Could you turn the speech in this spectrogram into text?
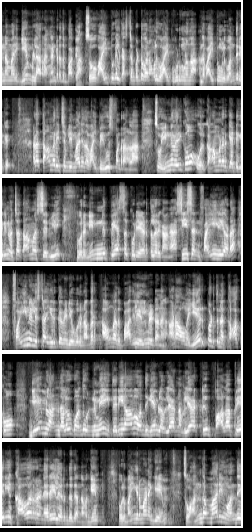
என்ன மாதிரி கேம் விளையாடுறாங்கன்றது பார்க்கலாம். ஸோ வாய்ப்புகள் கஷ்டப்பட்டு வரவங்களுக்கு வாய்ப்பு கொடுக்கணும் தான். அந்த வாய்ப்பு உங்களுக்கு வந்திருக்கு. ஆனால் தாமரை செல்வி மாதிரி அந்த வாய்ப்பை யூஸ் பண்ணுறாங்களா ஸோ இன்ன வரைக்கும் ஒரு காமனர் கேட்டகரின்னு வச்சா தாமஸ் செல்வி ஒரு நின்று பேசக்கூடிய இடத்துல இருக்காங்க. சீசன் ஃபைவோட ஃபைனலிஸ்டா இருக்க வேண்டிய ஒரு நபர். அவங்க அது பாதியில எலிமினேட் ஆனாங்க. ஆனா அவங்க ஏற்படுத்தின தாக்கம் கேம்ல அந்த அளவுக்கு வந்து ஒண்ணுமே தெரியாம வந்து கேம்ல விளையாடின விளையாட்டு பல பேரையும் கவர்ற நிறையில இருந்தது அந்த கேம் ஒரு பயங்கரமான கேம் ஸோ அந்த மாதிரி இவங்க வந்து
